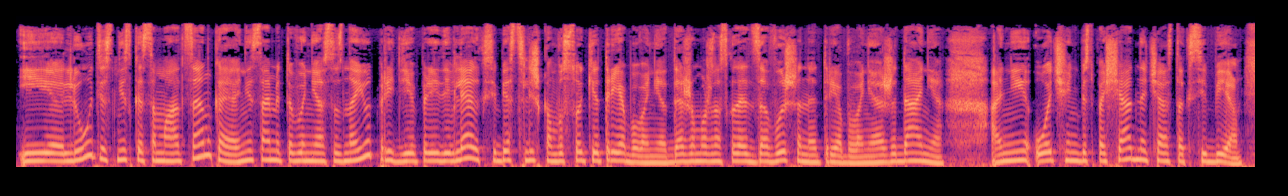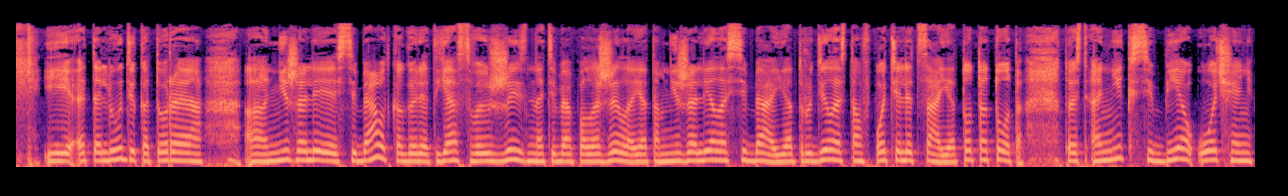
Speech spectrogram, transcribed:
И люди с низкой самооценкой, они сами того не осознают, предъявляют к себе слишком высокие требования, даже, можно сказать, завышенные требования, ожидания. Они очень беспощадны часто к себе. И это люди, которые, а, не жалея себя, вот как говорят, я свою жизнь на тебя положила, я там не жалела себя, я трудилась там в поте лица, я то-то, то-то. То есть они к себе очень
